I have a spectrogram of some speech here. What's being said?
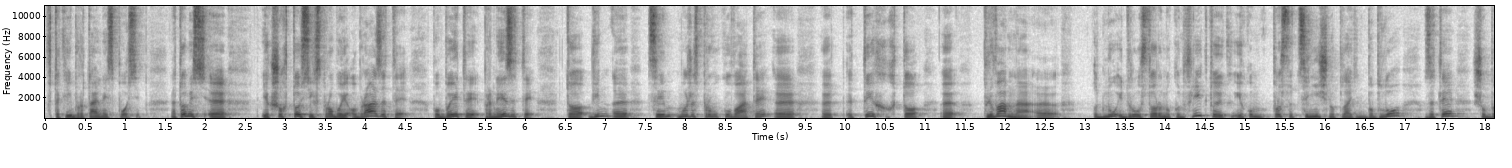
в такий брутальний спосіб. Натомість, якщо хтось їх спробує образити, побити, принизити, то він цим може спровокувати тих, хто плював на. Е, одну і другу сторону конфлікту, якому просто цинічно платять бабло за те, щоб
